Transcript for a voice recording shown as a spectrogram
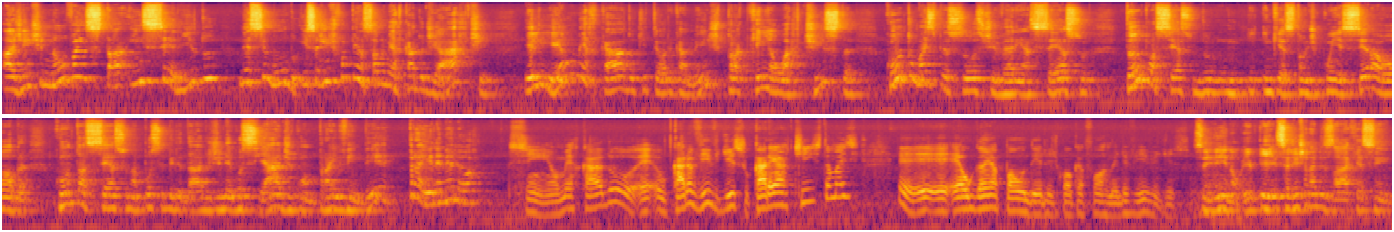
a gente não vai estar inserido nesse mundo. E se a gente for pensar no mercado de arte, ele é um mercado que, teoricamente, para quem é o artista, quanto mais pessoas tiverem acesso, tanto acesso do, em questão de conhecer a obra, quanto acesso na possibilidade de negociar, de comprar e vender, para ele é melhor. Sim, é um mercado. É, o cara vive disso. O cara é artista, mas é, é, é o ganha-pão dele de qualquer forma. Ele vive disso. Sim, não. E, e se a gente analisar que assim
